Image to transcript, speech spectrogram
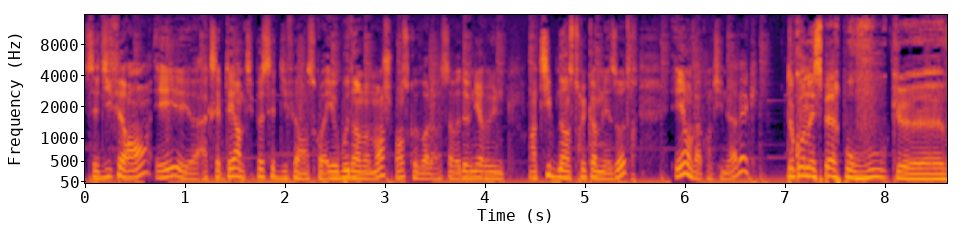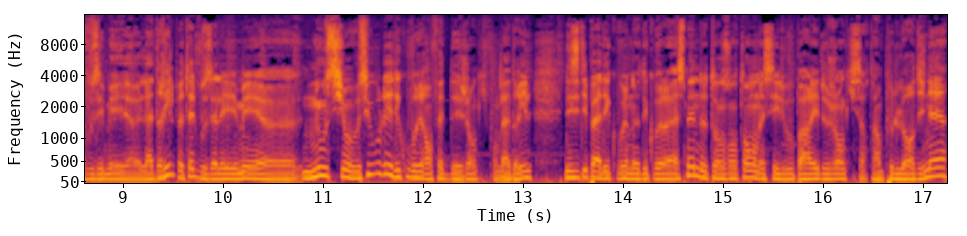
c'est différent et euh, accepter un petit peu cette différence quoi. Et au bout d'un moment, je pense que voilà, ça va devenir une, un type d'instru comme les autres et on va continuer avec. Donc on espère pour vous que vous aimez euh, la drill, peut-être vous allez aimer euh, nous si, on- si vous voulez découvrir en fait des gens qui font de la drill, n'hésitez pas à découvrir notre découvrir la semaine. De temps en temps, on essaye de vous parler de gens qui sortent un peu de l'ordinaire.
